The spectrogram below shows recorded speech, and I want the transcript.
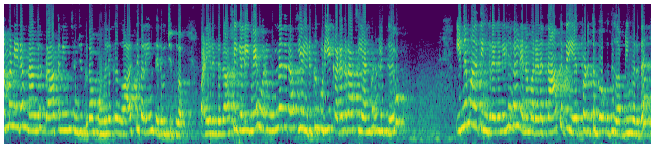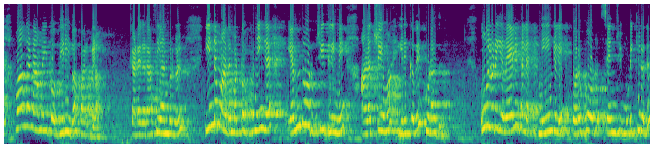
அம்மனிடம் நாங்கள் பிரார்த்தனையும் செஞ்சுக்கிறோம். உங்களுக்கு வாழ்த்துக்களையும் தெரிவிச்சுக்கிறோம். பனிரெண்டு ராசிகளையுமே ஒரு உன்னத ராசியா இருக்கக்கூடிய கடகராசி அன்பர்களுக்கு இந்த மாதத்தின் கிரக நிலைகள் என்ன மாதிரியான தாக்கத்தை ஏற்படுத்த போகுது அப்படிங்கிறத வாங்க நாம இப்போ விரிவா பார்க்கலாம். கடகராசி அன்பர்கள் இந்த மாதம் மட்டும் நீங்க எந்த ஒரு விஷயத்திலையுமே அலட்சியமா இருக்கவே கூடாது. உங்களுடைய வேலைகளை நீங்களே பொறுப்போடு செஞ்சு முடிக்கிறது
